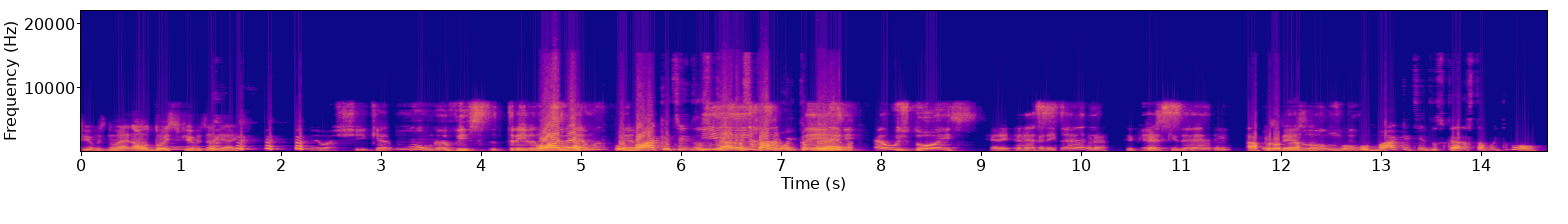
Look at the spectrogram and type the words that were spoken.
Filmes, não é? Ou dois filmes, aliás. Eu achei que era um longa. Eu vi esse trailer no Olha, cinema. O É. marketing dos Ih, caras tá rapaz, muito bom. É os dois. Peraí, peraí, É peraí. série? Agora tem que É série. A E longa. o, o marketing dos caras tá muito bom.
